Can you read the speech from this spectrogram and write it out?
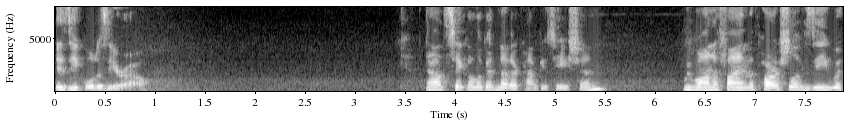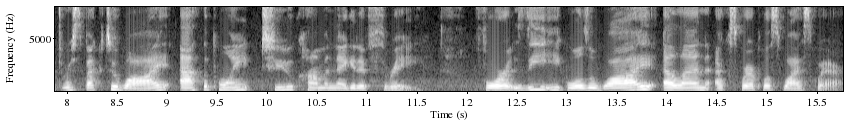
is equal to 0. Now let's take a look at another computation we want to find the partial of z with respect to y at the point 2 comma negative 3 for z equals y ln x squared plus y squared.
